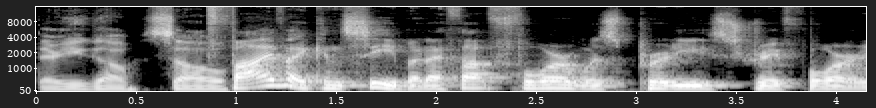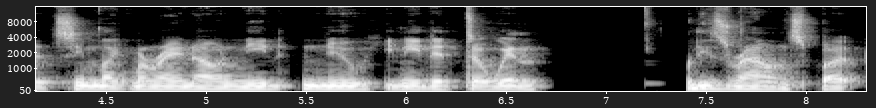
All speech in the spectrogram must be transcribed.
there you go. So five I can see, but I thought four was pretty straightforward. It seemed like Moreno need, knew he needed to win these rounds, but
